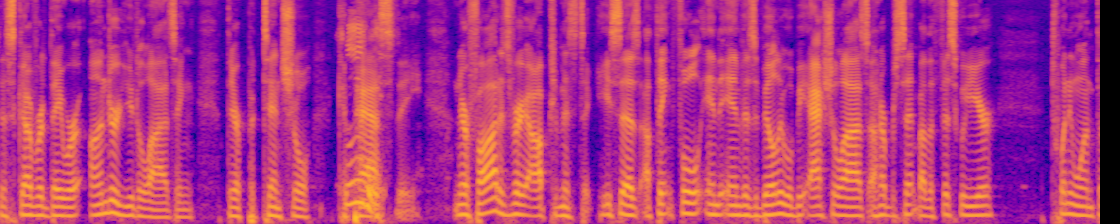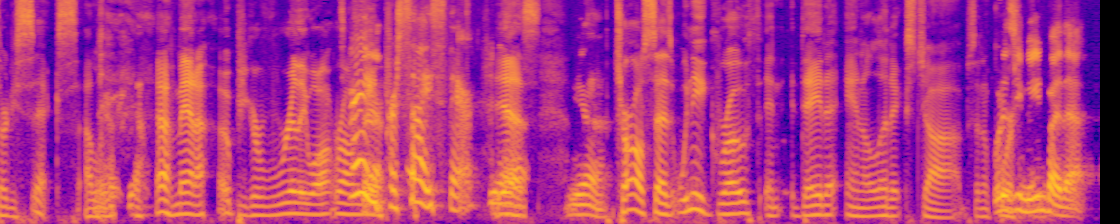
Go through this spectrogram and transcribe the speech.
discovered they were underutilizing their potential capacity. Nerfad is very optimistic. He says, I think full end to end visibility will be actualized 100% by the fiscal year 2136. I love yeah. Man, I hope you're really wrong. It's very there. precise there. Yeah. Yes. Yeah. Charles says we need growth in data analytics jobs. And of what course, does he mean by that?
